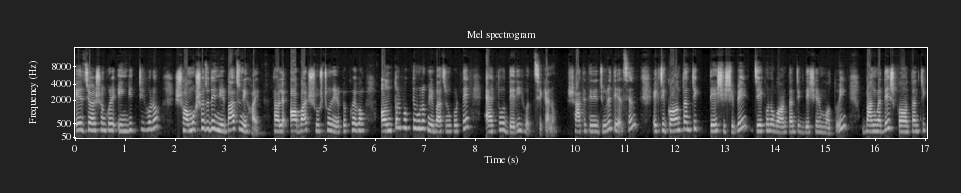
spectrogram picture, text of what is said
এস জয়শঙ্করের ইঙ্গিতটি হলো, সমস্যা যদি নির্বাচনী হয়, তাহলে অবাধ, সুষ্ঠু, নিরপেক্ষ এবং অন্তর্ভুক্তিমূলক নির্বাচন করতে এত দেরি হচ্ছে কেন? সাথে তিনি জুড়ে দিয়েছেন, একটি গণতান্ত্রিক দেশ হিসেবে যে কোনো গণতান্ত্রিক দেশের মতোই বাংলাদেশ গণতান্ত্রিক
